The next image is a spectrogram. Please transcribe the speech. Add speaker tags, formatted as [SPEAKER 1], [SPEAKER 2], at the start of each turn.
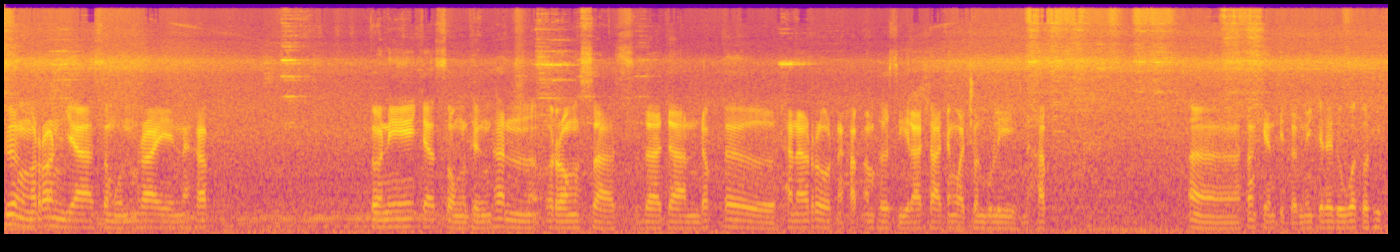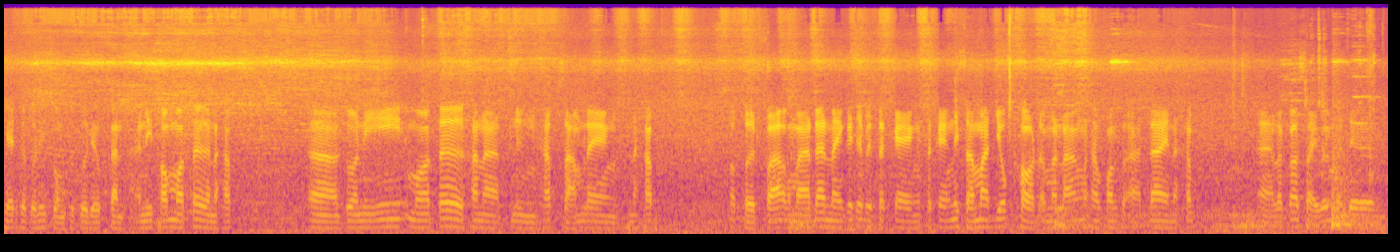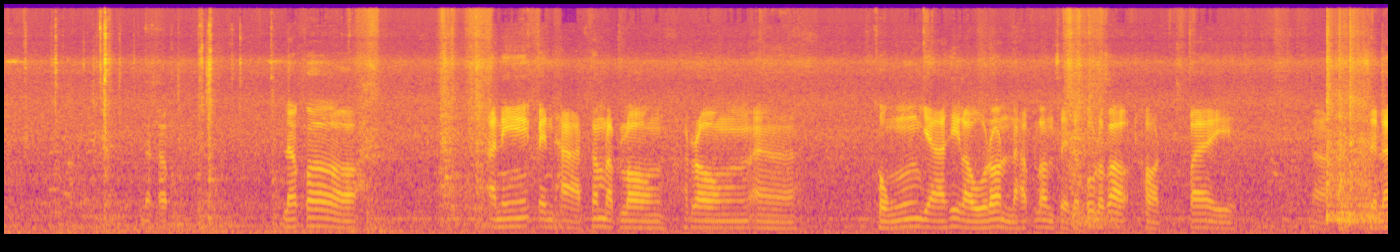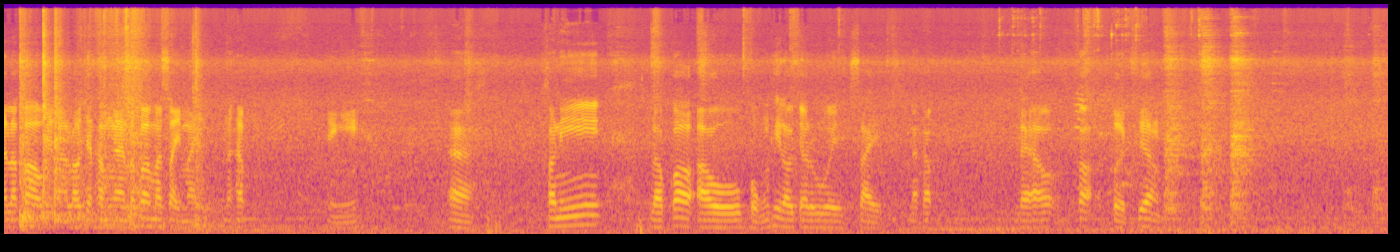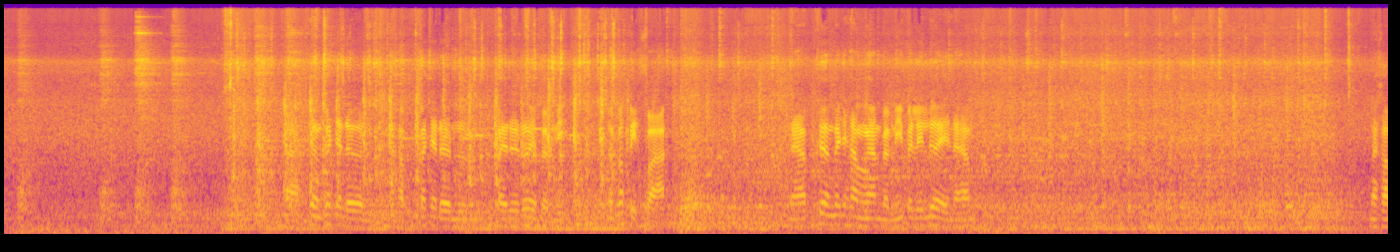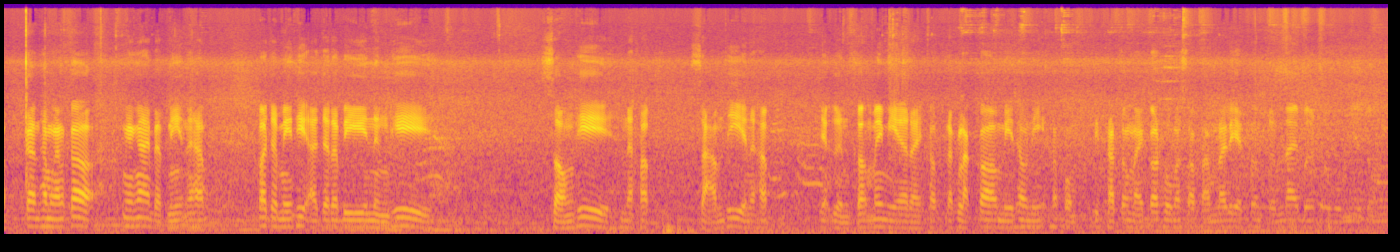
[SPEAKER 1] เครื่องร่อนยาสมุนไพรนะครับ ตัวนี้จะส่งถึงท่านรองศาสตราจารย์ ดรธนโรจน์นะครับอำเภอศรีราชาจังหวัดชนบุรีนะครับต้องเขียนติดแบบนี้จะได้ดูว่าตัวที่เทสกับตัวที่ส่งคือตัวเดียวกัน อันนี้พร้อมมอเตอร์นะครับตัวนี้มอเตอร์ขนาด1ทับ3แรงนะครับพอเปิดฝาออกมาด้านในก็จะเป็นตะแกรงตะแกรงนี่สามารถยกถอดออกมาล้างมาทำความสะอาดได้นะครับอ่าแล้วก็ใส่ไว้เหมือนเดิมนะครับ แล้วก็อันนี้เป็นถาดสำหรับรองรองอผงยาที่เราร่อนนะครับ ร่อนเสร็จแล้วปุ๊บเราก็ถอดไปเสร็จแล้วเราก็เวลาเราจะทำงานเราก็มาใส่ใหม่นะครับ อย่างนี้อ่าคราวนี้เราก็เอาผงที่เราจะโรยใส่นะครับ แล้วก็เปิดเครื่อง อ่า เครื่องก็จะเดินนะครับก็จะเดินไปเรื่อย ๆ แบบนี้ แล้วก็ปิดฝานะครับ เครื่องก็จะทำงานแบบนี้ไปเรื่อย ๆ นะครับนะครับ การทำงานก็ง่าย ๆ แบบนี้นะครับ ก็จะมีที่อาจจะระบีหนึ่งที่สองที่นะครับสามที่นะครับ อย่างอื่นก็ไม่มีอะไรครับหลัก ๆ ก็มีเท่านี้ครับผมติดขัดตรงไหนก็โทรมาสอบถามรายละเอียดเพิ่มเติมได้เบอร์โทรผมอยู่ตรงนี้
